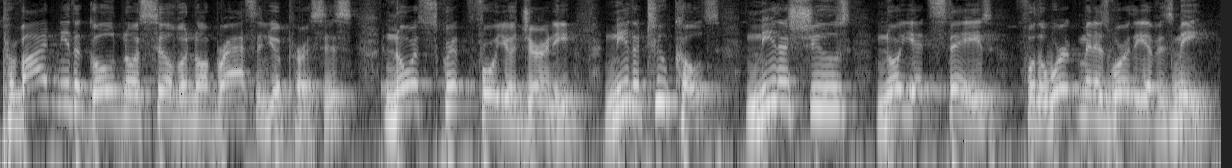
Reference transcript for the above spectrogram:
Provide neither gold nor silver nor brass in your purses, nor scrip for your journey, neither two coats, neither shoes, nor yet stays, for the workman is worthy of his meat.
